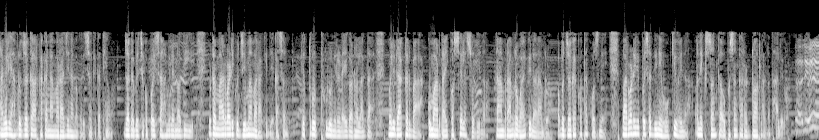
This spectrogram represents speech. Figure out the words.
हामीले हाम्रो जग्गा अर्काका नाममा राजीनामा गरिसकेका थियौँ। जग्गा बेचेको पैसा हामीलाई नदिई एउटा मारवाडीको जिम्मामा राखिदिएका छन्। त्यत्रो ठूलो निर्णय गर्न लाग्दा मैले डाक्टर बा कुमार दाई कसैलाई सोधिनँ। काम राम्रो भयो कि नराम्रो? अब जग्गा कता खोज्ने? मारवाडीले पैसा दिने हो कि होइन? अनेक शङ्का उपशङ्का र डर लाग्न थाल्यो।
